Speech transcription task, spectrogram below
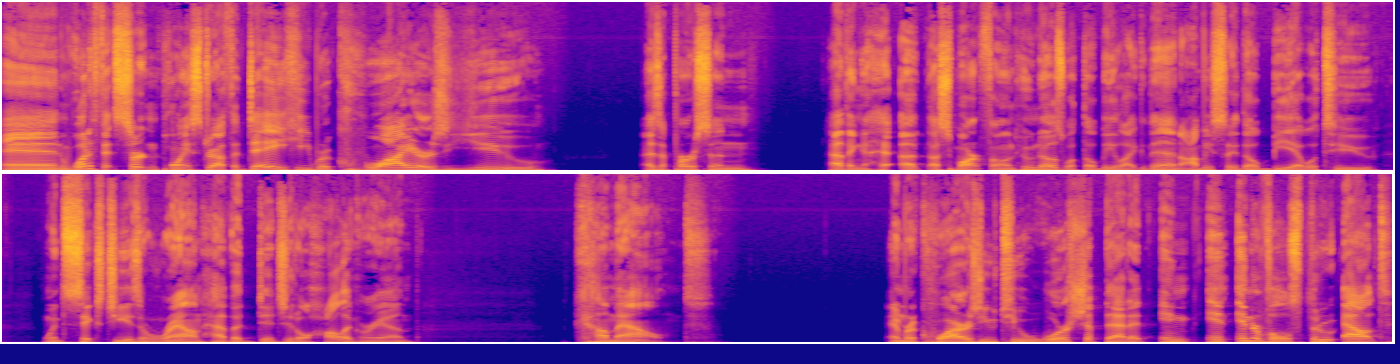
And what if at certain points throughout the day, he requires you as a person having a, a, a, smartphone, who knows what they'll be like then? Obviously, they'll be able to, when 6G is around, have a digital hologram come out and requires you to worship that at in, in intervals throughout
